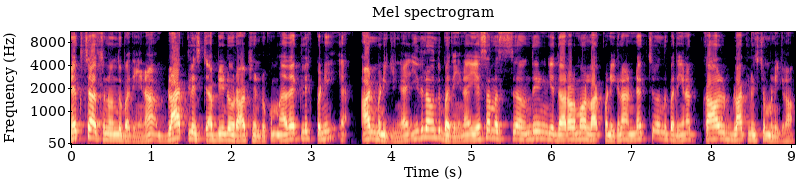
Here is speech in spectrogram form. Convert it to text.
நெக்ஸ்ட் ஆப்ஷன் வந்து பார்த்தீங்கன்னா பிளாக் லிஸ்ட் அப்படின்ற ஒரு ஆப்ஷன் இருக்கும். அதை கிளிக் பண்ணி ஆன் பண்ணிக்கோங்க. இதில் வந்து பார்த்தீங்கன்னா எஸ்எம்எஸ் வந்து நீங்கள் தாராளமாக லாக் பண்ணிக்கலாம். நெக்ஸ்ட் வந்து பார்த்தீங்கன்னா கால் பிளாக் லிஸ்ட்டும் பண்ணிக்கலாம்.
